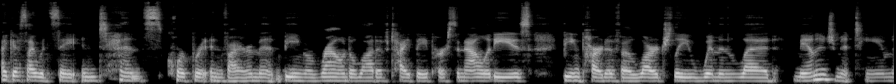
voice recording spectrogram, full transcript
I guess I would say intense corporate environment, being around a lot of type A personalities, being part of a largely women-led management team,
